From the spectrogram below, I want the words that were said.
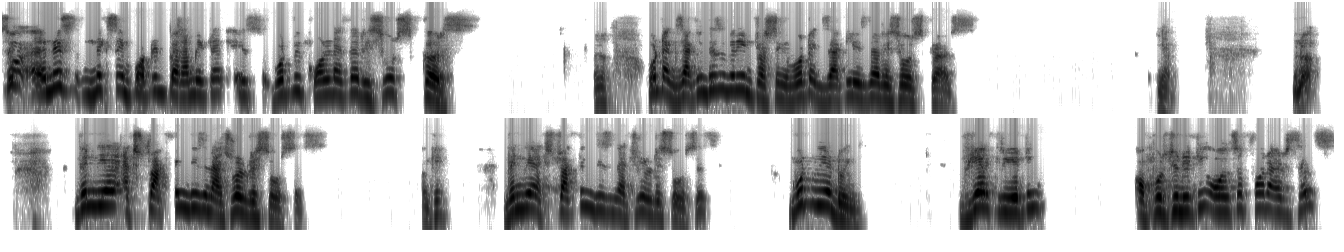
So uh, this next important parameter is what we called as the resource curse. Uh, what exactly, this is very interesting. What exactly is the resource curse? Yeah. You know, when we are extracting these natural resources, okay, when we are extracting these natural resources, what we are doing? We are creating opportunity also for ourselves.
